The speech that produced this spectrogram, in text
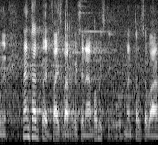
มือนั่นท่านเปิดไฟสว่างปริศนาเพราะมีสติโอมันต้องสว่าง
